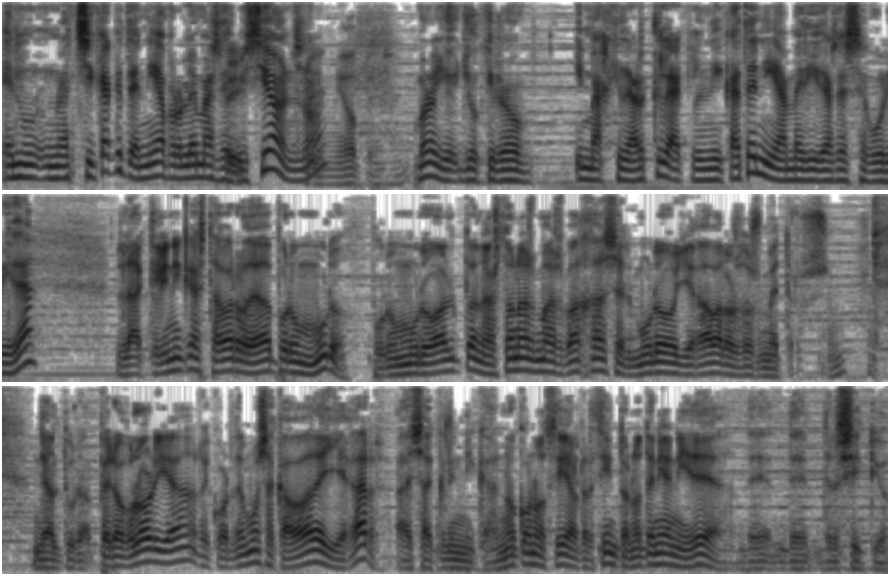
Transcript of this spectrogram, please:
En un- una chica que tenía problemas de Sí, visión, ¿no? Sí, miope, sí. Bueno, yo, yo quiero imaginar que la clínica tenía medidas de seguridad. La clínica estaba rodeada por un muro, por un muro alto. En las zonas más bajas el muro llegaba a los dos metros de altura. Pero Gloria, recordemos, acababa de llegar a esa clínica. No conocía el recinto, no tenía ni idea de- de- del sitio.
